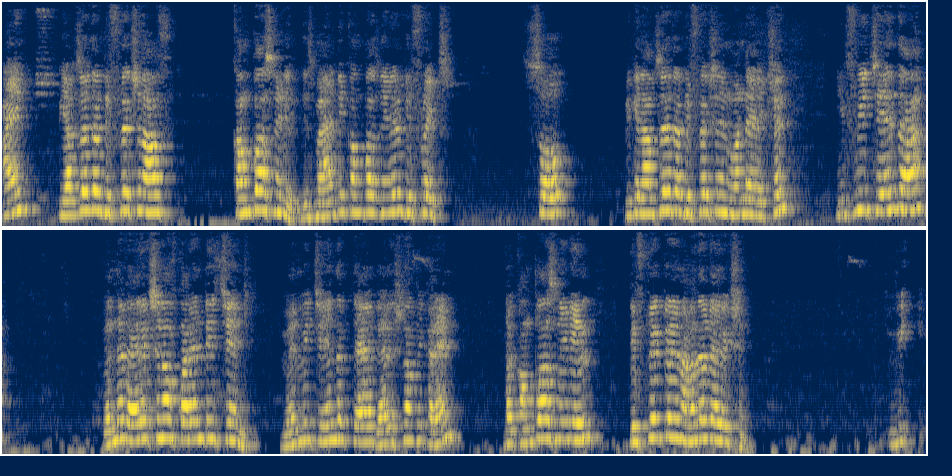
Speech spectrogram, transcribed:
and we observe the deflection of compass needle. This magnetic compass needle deflects. So, we can observe the deflection in one direction. If we change the, when the direction of current is changed, when we change the direction of the current, the compass needle deflected in another direction. We,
